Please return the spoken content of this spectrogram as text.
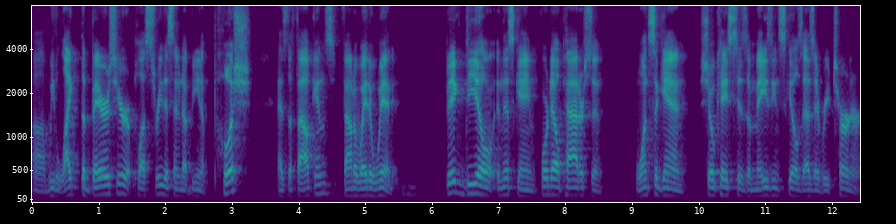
Uh, we liked the Bears here at plus three. This ended up being a push as the Falcons found a way to win. Big deal in this game. Cordarrelle Patterson once again showcased his amazing skills as a returner.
